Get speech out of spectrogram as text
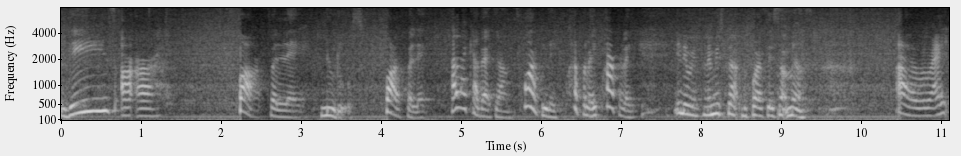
These are our farfalle noodles. Farfalle. I like how that sounds. Farfalle, farfalle, farfalle. Anyway, let me stop before I say something else. Alright,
